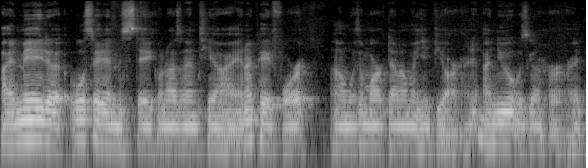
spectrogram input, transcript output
I had made a, we'll say a mistake when I was an MTI, and I paid for it um, with a markdown on my EPR. I, I knew it was going to hurt, right?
